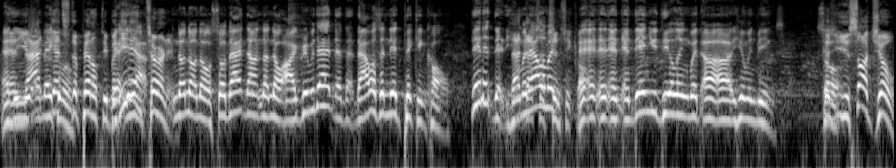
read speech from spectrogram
And do you that make gets the penalty, but he didn't turn him. No, no, no. So that no, no, no. I agree with that. That, that, that was a nitpicking call. Then it, the human that's a element, and, and, and, and then you're dealing with uh, uh, human beings. So you saw Joe,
